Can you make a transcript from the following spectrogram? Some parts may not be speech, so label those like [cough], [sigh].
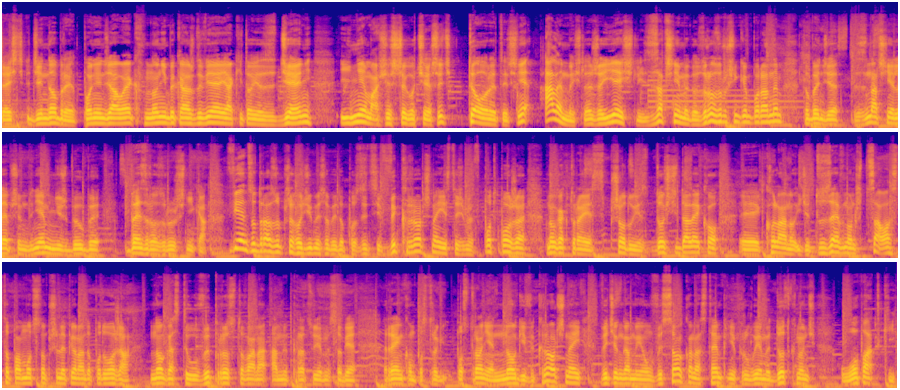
Cześć, dzień dobry. Poniedziałek, no niby każdy wie, jaki to jest dzień i nie ma się z czego cieszyć, teoretycznie, ale myślę, że jeśli zaczniemy go z rozrusznikiem porannym, to będzie znacznie lepszym dniem niż byłby bez rozrusznika. Więc od razu przechodzimy sobie do pozycji wykrocznej, jesteśmy w podporze, noga, która jest z przodu jest dość daleko, yy, kolano idzie do zewnątrz, cała stopa mocno przylepiona do podłoża, noga z tyłu wyprostowana, a my pracujemy sobie ręką po, po stronie nogi wykrocznej, wyciągamy ją wysoko, następnie próbujemy dotknąć łopatki.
